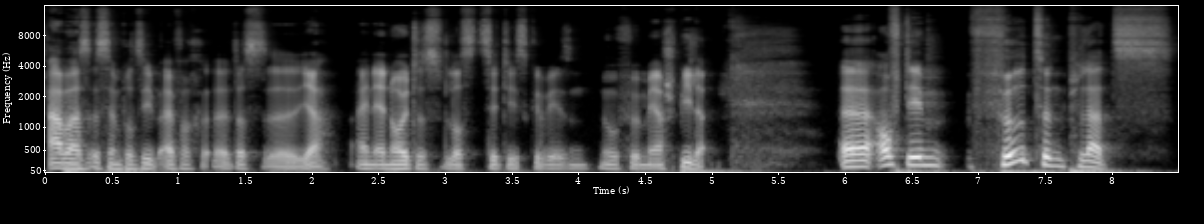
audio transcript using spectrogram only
Aber es ist im Prinzip einfach äh, das, äh, ja, ein erneutes Lost Cities gewesen, nur für mehr Spieler. Äh, auf dem vierten Platz,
